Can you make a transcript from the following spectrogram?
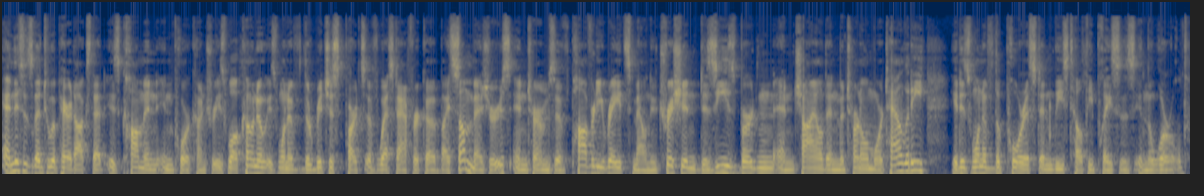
And this has led to a paradox that is common in poor countries. While Kono is one of the richest parts of West Africa by some measures in terms of poverty rates, malnutrition, disease burden, and child and maternal mortality, it is one of the poorest and least healthy places in the world.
